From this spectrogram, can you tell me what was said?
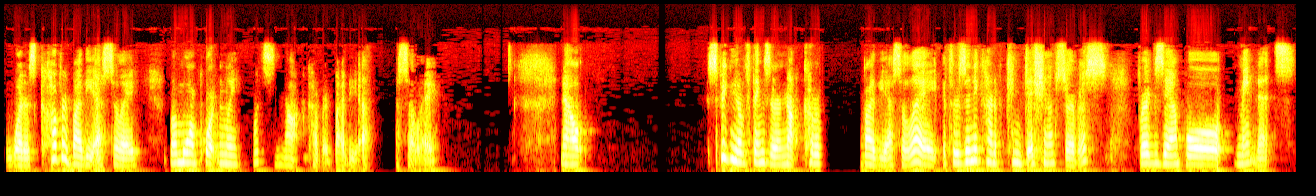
what is covered by the SLA, but more importantly, what's not covered by the SLA. Now, speaking of things that are not covered by the SLA, if there's any kind of condition of service, for example, maintenance,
